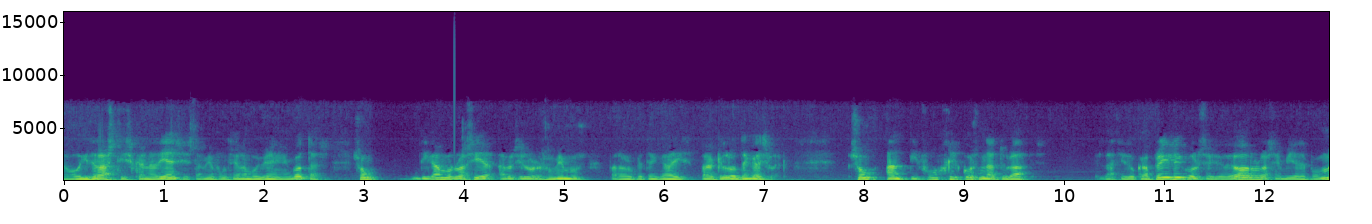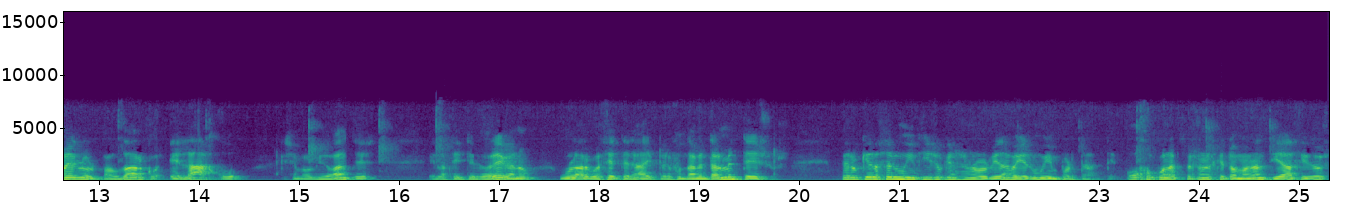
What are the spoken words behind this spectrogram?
o hidrastis canadienses, también funciona muy bien en gotas. Son, digámoslo así, a ver si lo resumimos para lo que tengáis, para que lo tengáis claro. Son antifúngicos naturales. El ácido caprílico, el sello de oro, la semilla de pomelo, el pau d'arco, el ajo, que se me olvidó antes, el aceite de orégano, un largo etcétera hay, pero fundamentalmente esos. Pero quiero hacer un inciso que se nos olvidaba y es muy importante. Ojo con las personas que toman antiácidos,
